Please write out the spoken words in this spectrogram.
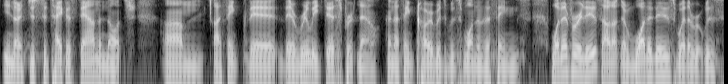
you know just to take us down a notch um, I think they're they're really desperate now, and I think COVID was one of the things. Whatever it is, I don't know what it is, whether it was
